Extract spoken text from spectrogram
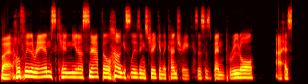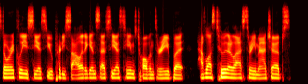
But hopefully the Rams can, you know, snap the longest losing streak in the country because this has been brutal. Uh, historically, CSU pretty solid against FCS teams, 12 and 3, but have lost two of their last three matchups.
